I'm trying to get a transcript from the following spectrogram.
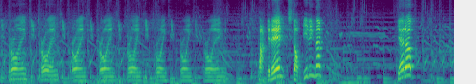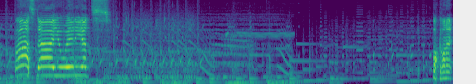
Keep throwing, keep throwing, keep throwing, keep throwing, keep throwing, keep throwing, keep throwing, keep throwing. Pack it in! Stop eating them! Get up! Faster, you idiots! Fuck on it!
